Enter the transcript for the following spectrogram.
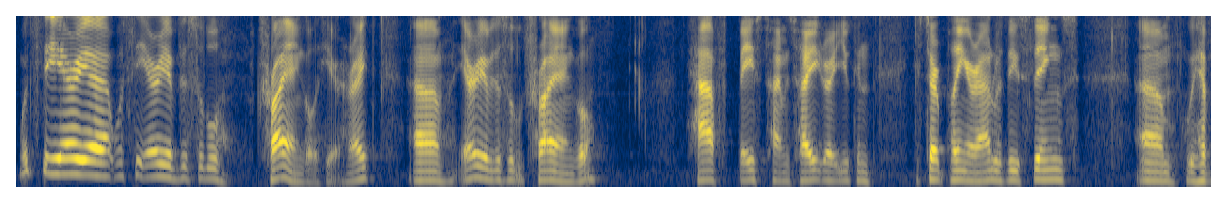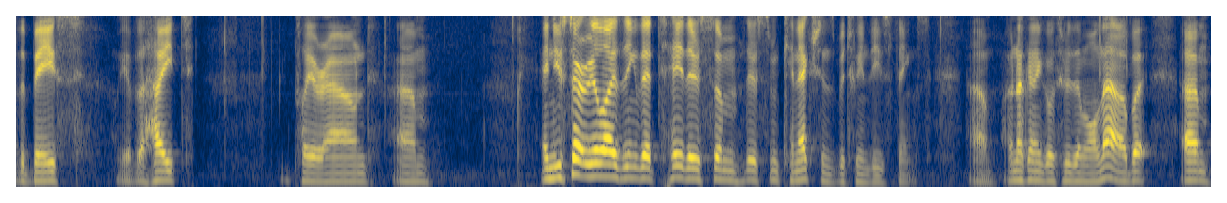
what's the area, what's the area of this little triangle here, right? Um, area of this little triangle, half base times height, right? You can you start playing around with these things. Um, we have the base, we have the height, play around. Um, and you start realizing that, hey, there's some, there's some connections between these things. Um, I'm not going to go through them all now, but um,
